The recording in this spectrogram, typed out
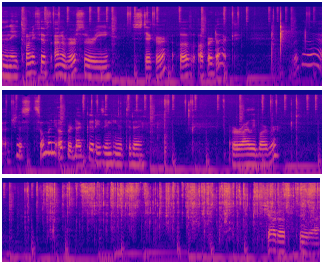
and a 25th anniversary sticker of Upper Deck. Look at that, just so many Upper Deck goodies in here today. Riley Barber. Shout out to uh,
